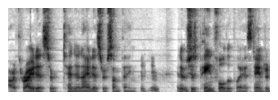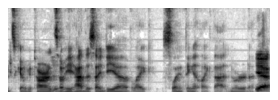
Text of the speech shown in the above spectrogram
arthritis or tendonitis or something, mm-hmm. and it was just painful to play a standard scale guitar, and mm-hmm. so he had this idea of like slanting it like that in order to yeah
